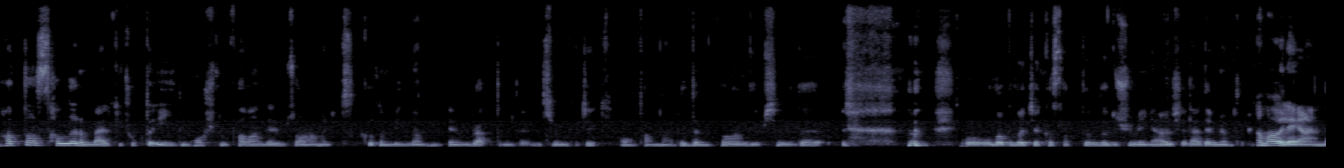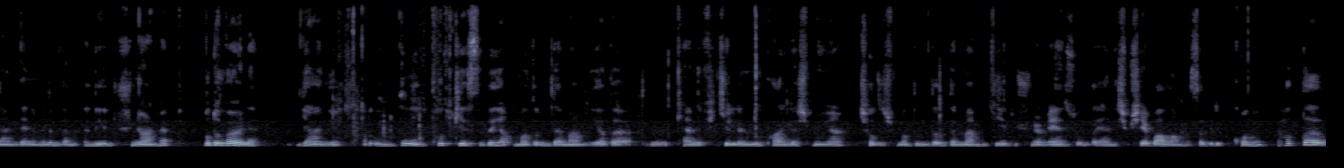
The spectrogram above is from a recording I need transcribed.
Hatta sallarım belki çok da iyiydim, hoştum falan derim. Sonra ama sıkıldım bilmem ne derim bıraktım derim. Kim bilecek ortamlarda değil mi? Falan deyip şimdi de ona buna caka sattığımda düşünmeyin yani öyle şeyler demiyorum tabii. Ama öyle yani ben denemedim deme diye düşünüyorum hep. Bu da böyle yani bu podcast'ı da yapmadım demem ya da kendi fikirlerimi paylaşmaya çalışmadım da demem diye düşünüyorum en sonunda. Yani hiçbir şeye bağlanmasa bile bu konu. Hatta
